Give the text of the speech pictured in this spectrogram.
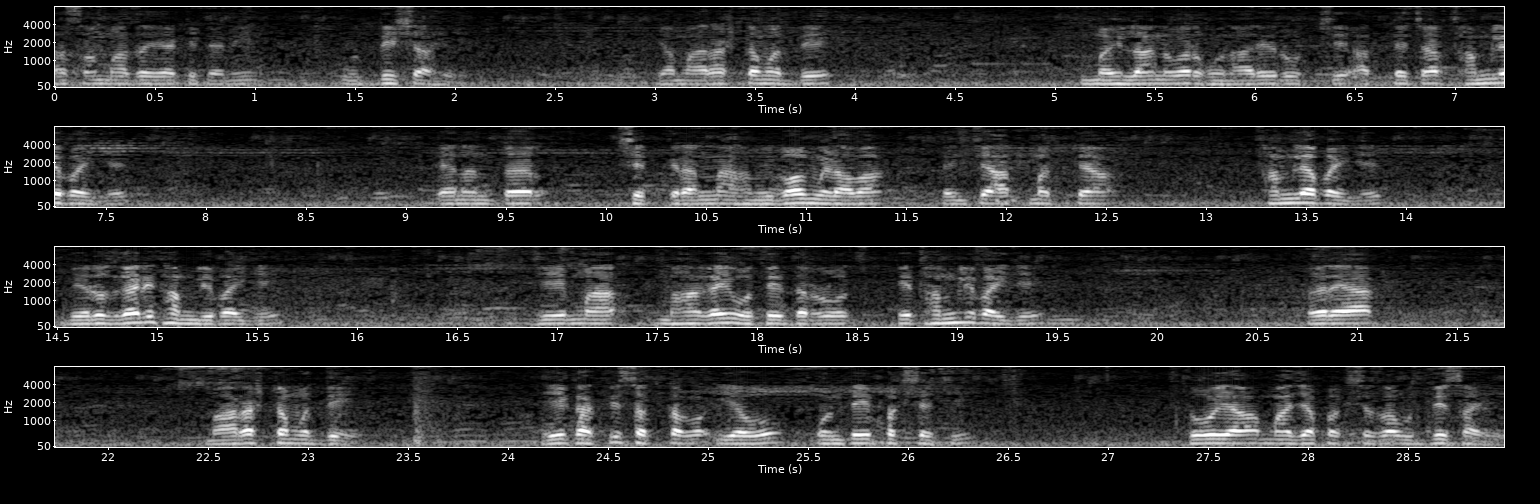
असा माझा या ठिकाणी उद्देश आहे. या महाराष्ट्रामध्ये महिलांवर होणारे रोजचे अत्याचार थांबले पाहिजेत. त्यानंतर शेतकऱ्यांना हमीभाव मिळावा त्यांच्या आत्महत्या थांबल्या पाहिजेत. बेरोजगारी थांबली पाहिजे. जे मा महागाई होते दररोज ते थांबली पाहिजे. तर या महाराष्ट्रामध्ये एक हाती सत्ता यावं कोणत्याही पक्षाची तो या माझ्या पक्षाचा उद्देश आहे.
